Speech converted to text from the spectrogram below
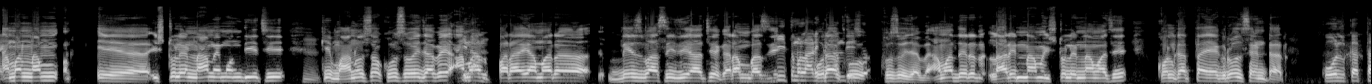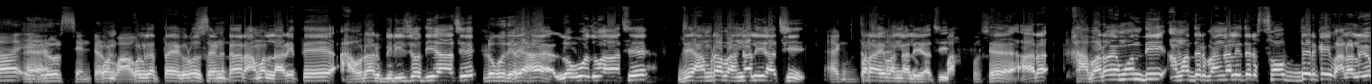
আমার নাম স্টলের নাম এমন দিয়েছি কি মানুষও খুশ হয়ে যাবে। আমার পাড়ায় আমার দেশবাসী যে আছে গ্রামবাসী ওরা খুশ হয়ে যাবে। আমাদের লারির নাম স্টলের নাম আছে কলকাতা এগরোল সেন্টার। কলকাতা হ্যাঁ। Egg roll centre Kolkata egg roll centre আমার লারিতে হাওড়ার ব্রিজও দেওয়া আছে। হ্যাঁ লোগো দেওয়া আছে। যে আমরা বাঙালি আছি। প্রায় বাঙালি আছি। হ্যাঁ আর খাবারও এমন দি আমাদের বাঙালিদের সবদেরকেই ভালো লাগে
